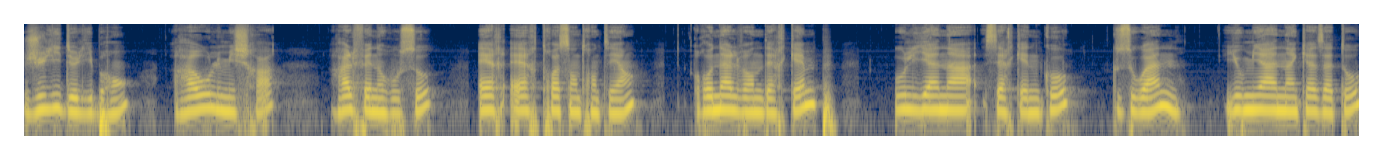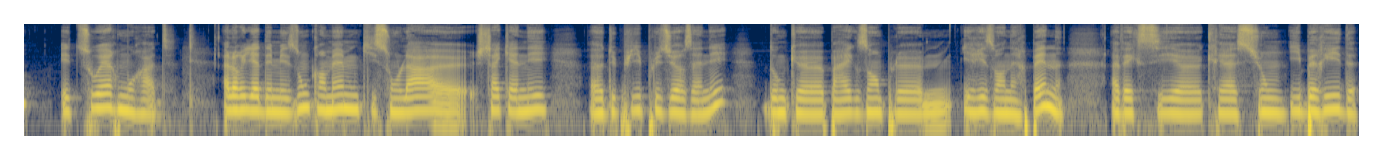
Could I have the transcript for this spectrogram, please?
Julie Delibran, Raoul Mishra, Ralphen Rousseau, RR 331, Ronald van der Kemp, Uliana Serkenko, Xuan, Yumia Nakazato, et Tsuer Mourad. Alors il y a des maisons quand même qui sont là euh, chaque année euh, depuis plusieurs années. Donc euh, par exemple Iris van Herpen avec ses créations hybrides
